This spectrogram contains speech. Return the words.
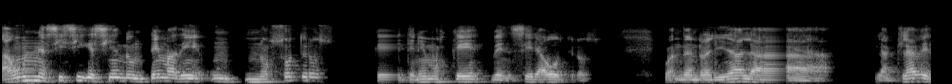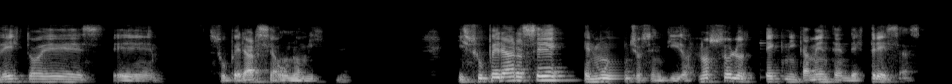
aún así sigue siendo un tema de un nosotros que tenemos que vencer a otros, cuando en realidad la, clave de esto es eh, superarse a uno mismo. Y superarse en muchos sentidos, no solo técnicamente en destrezas,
